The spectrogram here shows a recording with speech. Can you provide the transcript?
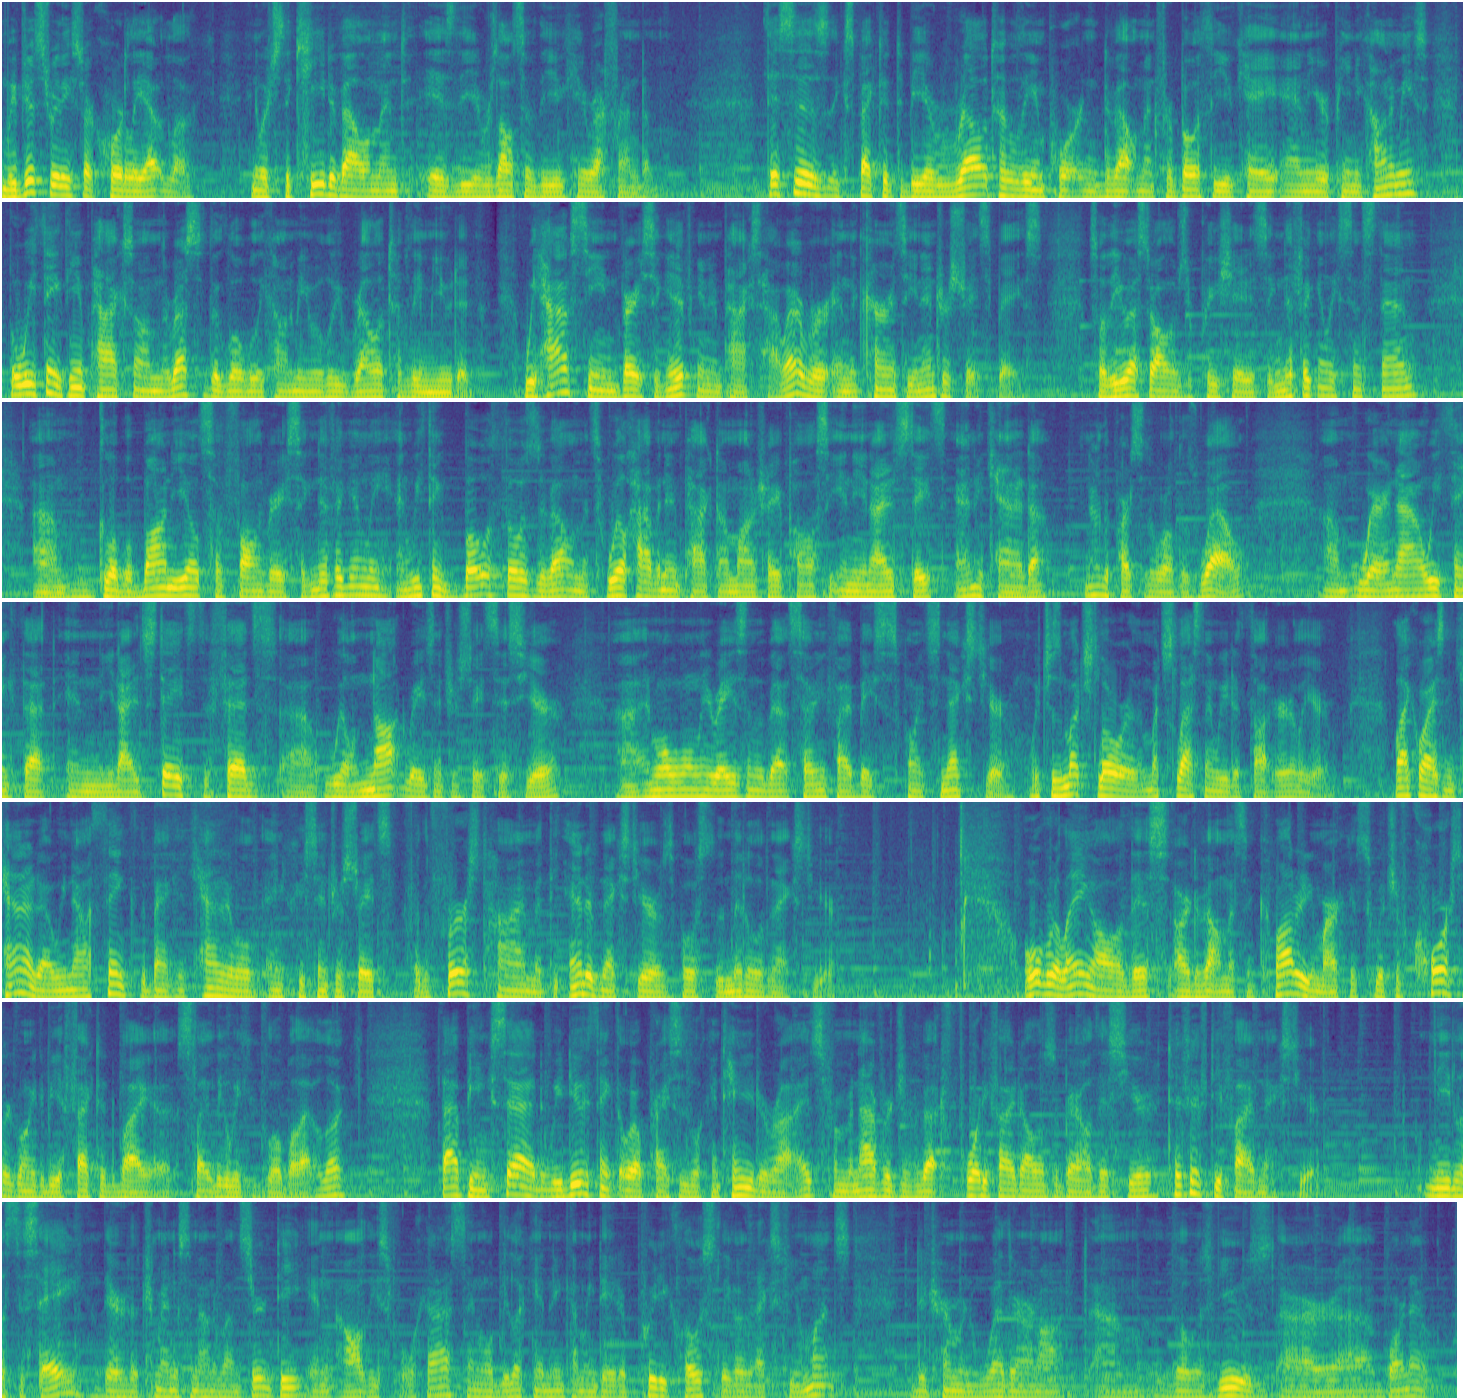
We've just released our quarterly outlook, in which the key development is the results of the UK referendum. This is expected to be a relatively important development for both the UK and the European economies, but we think the impacts on the rest of the global economy will be relatively muted. We have seen very significant impacts, however, in the currency and interest rate space. So the US dollar has appreciated significantly since then. Um, global bond yields have fallen very significantly, and we think both those developments will have an impact on monetary policy in the United States and in Canada, and other parts of the world as well um, where now we think that in the United States the Feds uh, will not raise interest rates this year uh, and will only raise them about 75 basis points next year, which is much lower, much less than we'd have thought earlier. Likewise in Canada, we now think the Bank of Canada will increase interest rates for the first time at the end of next year as opposed to the middle of next year. Overlaying all of this are developments in commodity markets, which of course are going to be affected by a slightly weaker global outlook. That being said, we do think the oil prices will continue to rise from an average of about $45 a barrel this year to 55 next year. Needless to say, there's a tremendous amount of uncertainty in all these forecasts and we'll be looking at incoming data pretty closely over the next few months to determine whether or not um, those views are uh, borne out.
